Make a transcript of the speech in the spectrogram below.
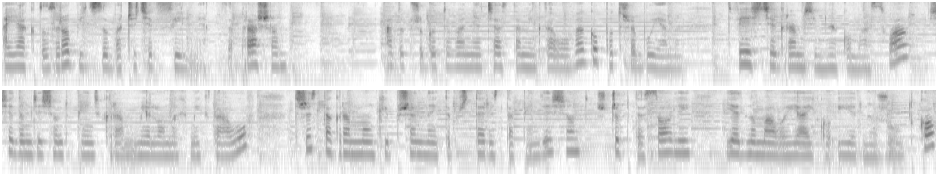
a jak to zrobić zobaczycie w filmie. Zapraszam! A do przygotowania ciasta migdałowego potrzebujemy 200 g zimnego masła, 75 g mielonych migdałów, 300 g mąki pszennej typ 450, szczyptę soli, jedno małe jajko i jedno żółtko,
